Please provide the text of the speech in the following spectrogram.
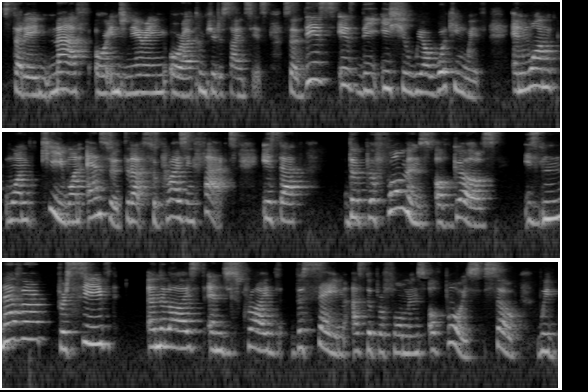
studying math or engineering or uh, computer sciences. So this is the issue we are working with. And one, one key, one answer to that surprising fact is that the performance of girls is never perceived analyzed and described the same as the performance of boys. So, with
